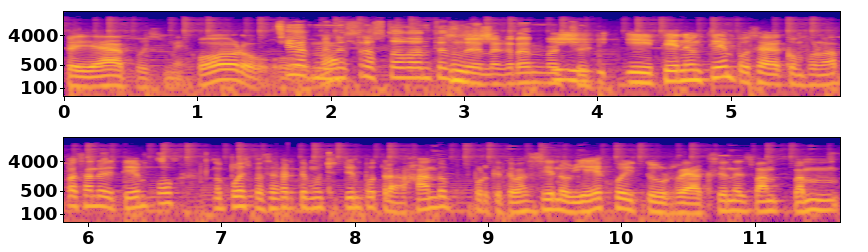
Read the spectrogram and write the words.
pelea pues mejor o, Sí, o no. administras todo antes de la gran noche. Y, y tiene un tiempo, o sea, conforme va pasando el tiempo, no puedes pasarte mucho tiempo trabajando porque te vas haciendo viejo y tus reacciones van, van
